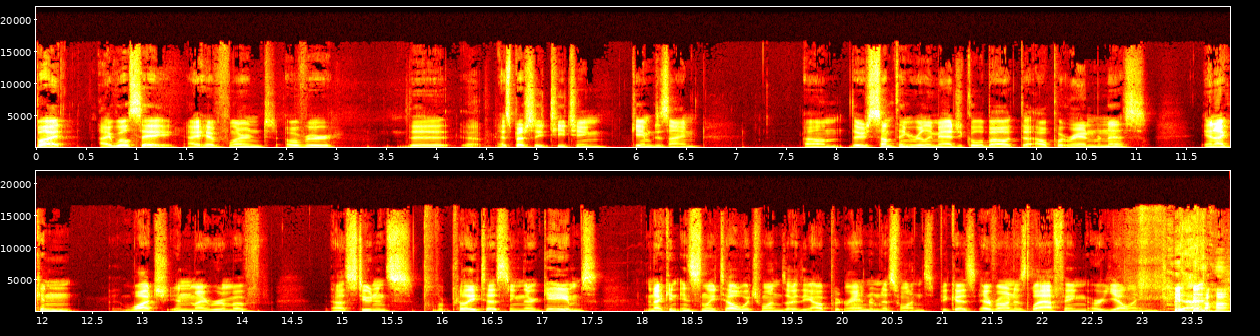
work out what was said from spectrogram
but I will say I have learned over the, uh, especially teaching game design. Um, there's something really magical about the output randomness, and I can watch in my room of uh, students pl- play testing their games, and I can instantly tell which ones are the output randomness ones because everyone is laughing or yelling. Yeah. Uh-huh.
